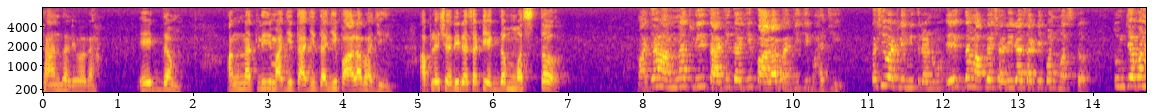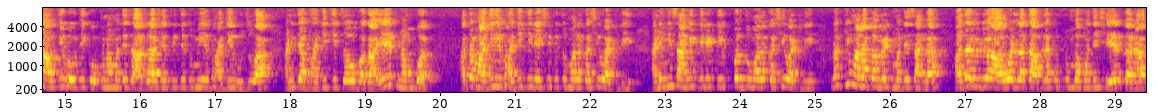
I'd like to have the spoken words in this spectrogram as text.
छान झाली बघा. एकदम. अंगणातली माझी ताजी ताजी पालाभाजी. आपल्या शरीरासाठी एकदम मस्त. माझ्या अंगणातली ताजी ताजी पालाभाजीची भाजी. कशी वाटली मित्रांनो? एकदम आपल्या शरीरासाठी पण मस्त. तुमच्या पण अवतीभोवती कोकणामध्ये जागा असेल तिथे तुम्ही भाजी रुजवा आणि त्या भाजीची चव बघा. एक नंबर. आता माझी ही भाजीची रेसिपी तुम्हाला कशी वाटली? आणि मी सांगितलेली टिप पण तुम्हाला कशी वाटली? नक्की मला कमेंटमध्ये सांगा. माझा व्हिडिओ आवडला तर आपल्या कुटुंबामध्ये शेअर करा.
